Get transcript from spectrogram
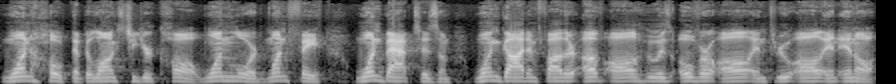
one hope that belongs to your call, one Lord, one faith, one baptism, one God and Father of all, who is over all and through all and in all.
